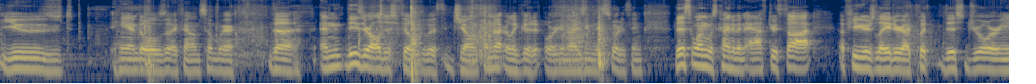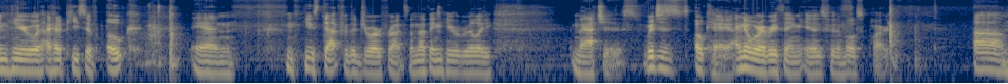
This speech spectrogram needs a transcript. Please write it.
used handles that I found somewhere. The and these are all just filled with junk. I'm not really good at organizing this sort of thing. This one was kind of an afterthought. A few years later, I put this drawer in here. I had a piece of oak and used that for the drawer front. So nothing here really matches, which is okay. I know where everything is for the most part. Um,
